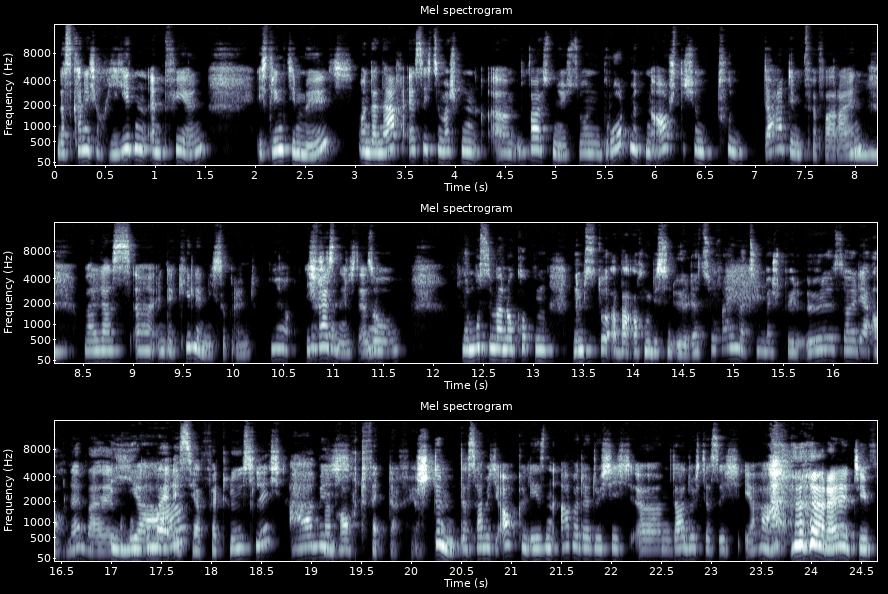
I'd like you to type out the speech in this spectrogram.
Das kann ich auch jedem empfehlen. Ich trinke die Milch und danach esse ich zum Beispiel, ähm, weiß nicht, so ein Brot mit einem Aufstrich und tue da den Pfeffer rein, Mhm. weil das äh, in der Kehle nicht so brennt. Ja, Ich weiß stimmt, nicht, ja. Man muss immer nur gucken, nimmst du aber auch ein bisschen Öl dazu rein, weil zum Beispiel Öl soll der auch, ne? Weil Kurkuma Ja. ist ja fettlöslich. Man braucht Fett dafür. Stimmt, das habe ich auch gelesen, aber dadurch, ich, ähm, dadurch dass ich ja relativ,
